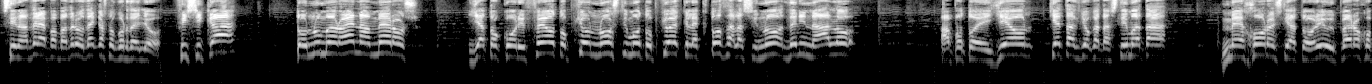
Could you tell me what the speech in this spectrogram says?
Στην Ανδρέα Παπαδρέου 10 στο Κορδελιό. Φυσικά το νούμερο ένα μέρος για το κορυφαίο, το πιο νόστιμο, το πιο εκλεκτό θαλασσινό δεν είναι άλλο από το Αιγαίο και τα δυο καταστήματα με χώρο εστιατορίου υπέροχο,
